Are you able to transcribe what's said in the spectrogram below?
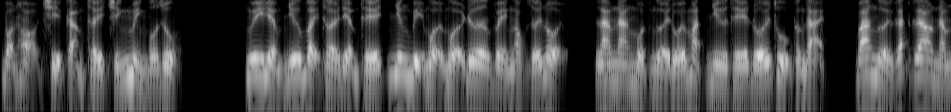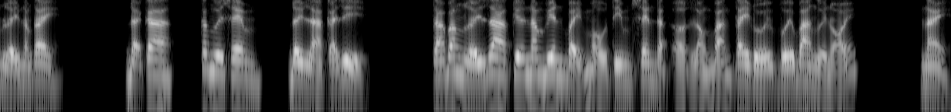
bọn họ chỉ cảm thấy chính mình vô dụng. Nguy hiểm như vậy thời điểm thế nhưng bị muội muội đưa về ngọc giới nội, làm nàng một người đối mặt như thế đối thủ cường đại, ba người gắt gao nắm lấy nắm tay. Đại ca, các ngươi xem, đây là cái gì? Tà băng lấy ra kia năm viên bảy màu tim sen đặt ở lòng bàn tay đối với ba người nói. Này!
